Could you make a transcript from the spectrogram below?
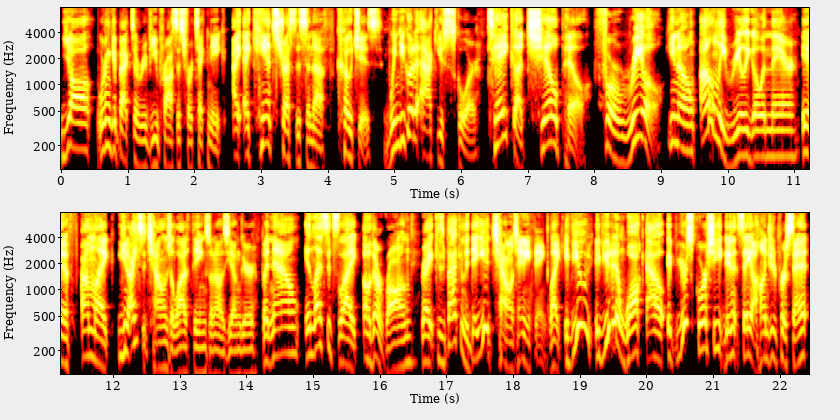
Y'all, we're gonna get back to review process for technique. I, I can't stress this enough. Coaches, when you go to AccuScore, take a chill pill for real. You know, I only really go in there if I'm like, you know, I used to challenge a lot of things when I was younger, but now, unless it's like, oh, they're wrong, right? Because back in the day, you'd challenge anything. Like if you if you didn't walk out, if your score sheet didn't say hundred percent,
